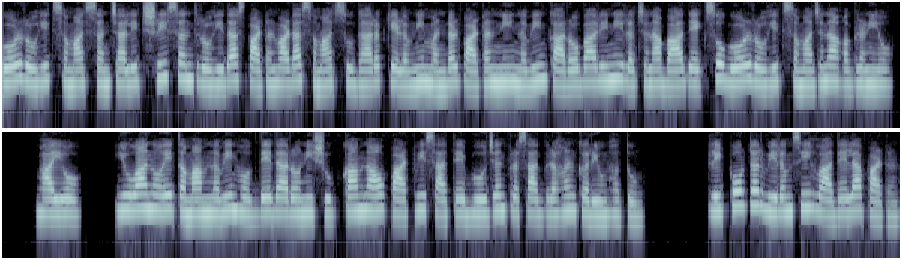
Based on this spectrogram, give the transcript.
ગોળ રોહિત સમાજ સંચાલિત શ્રી સંત રોહિદાસ પાટણવાડા સમાજ સુધારક કેળવણી મંડળ પાટણની નવીન કારોબારીની રચના બાદ એકસો ગોળ રોહિત સમાજના અગ્રણીઓ, ભાઈઓ, યુવાનોએ તમામ નવીન હોદ્દેદારોની શુભકામનાઓ પાઠવી સાથે ભોજન પ્રસાદ ગ્રહણ કર્યું હતું. રિપોર્ટર વિરમસિંહ વાધેલા પાટણ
